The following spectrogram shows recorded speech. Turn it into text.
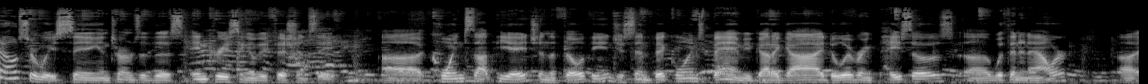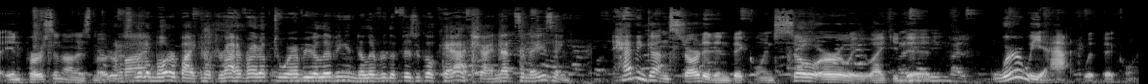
else are we seeing in terms of this increasing of efficiency? Uh, coins.ph in the Philippines, you send bitcoins, bam, you've got a guy delivering pesos uh, within an hour uh, in person on his On his little motorbike. motorbike, he'll drive right up to wherever you're living and deliver the physical cash. I mean, that's amazing. Having gotten started in Bitcoin so early, like you did, where are we at with Bitcoin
